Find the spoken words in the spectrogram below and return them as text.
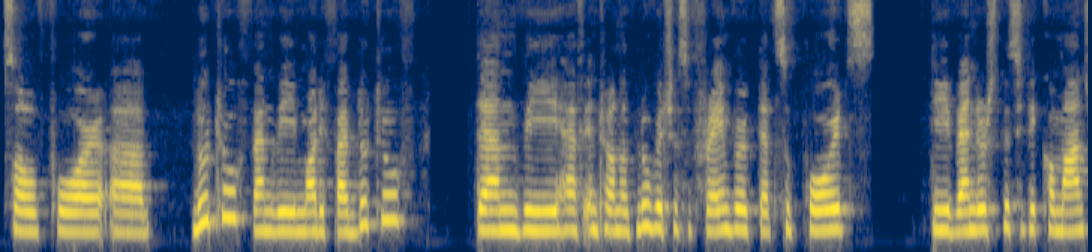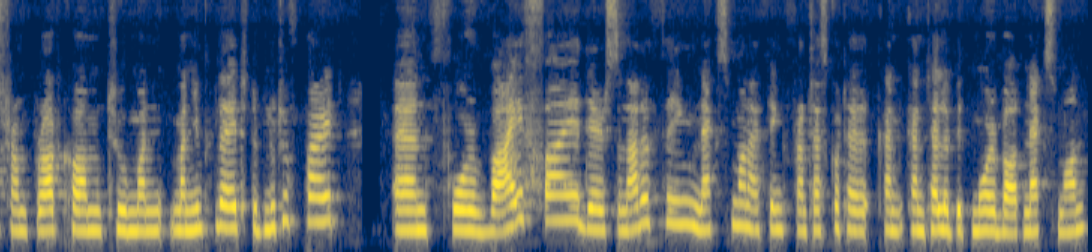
so for uh, Bluetooth, when we modify Bluetooth, then we have InternalBlue, which is a framework that supports the vendor-specific commands from Broadcom to man- manipulate the Bluetooth part. And for Wi-Fi, there's another thing, Nexmon. I think Francesco can, can tell a bit more about Nexmon.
